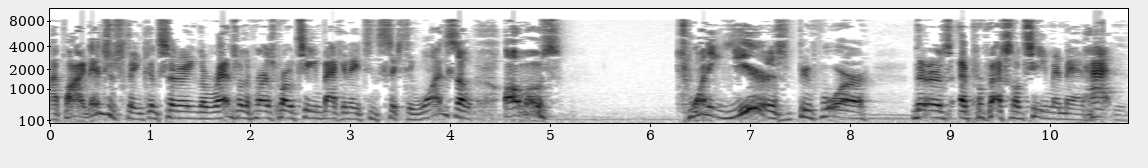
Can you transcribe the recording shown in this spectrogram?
I find interesting considering the Reds were the first pro team back in 1861. So almost 20 years before there's a professional team in Manhattan.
